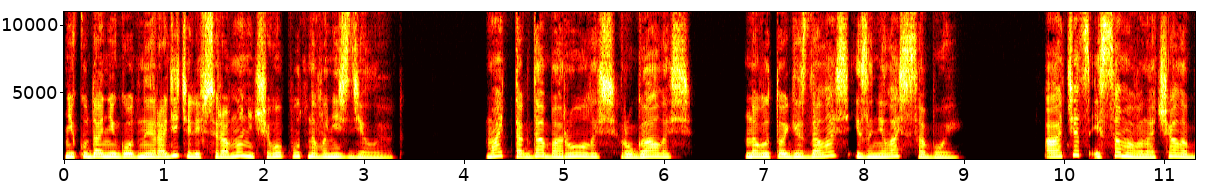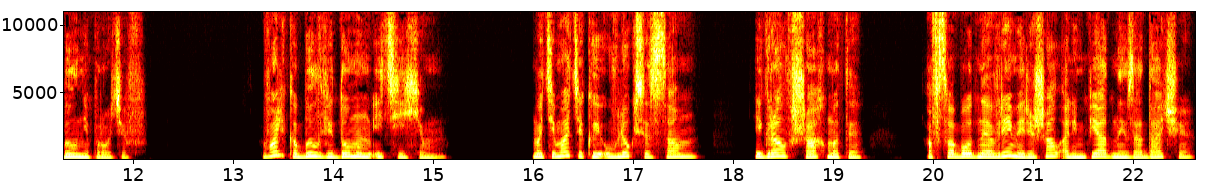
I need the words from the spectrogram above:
Никуда не годные родители все равно ничего путного не сделают. Мать тогда боролась, ругалась, но в итоге сдалась и занялась собой. А отец из самого начала был не против. Валька был ведомым и тихим. Математикой увлекся сам, играл в шахматы, а в свободное время решал олимпиадные задачи.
